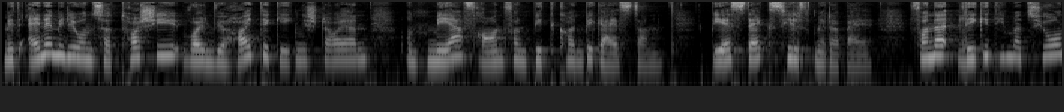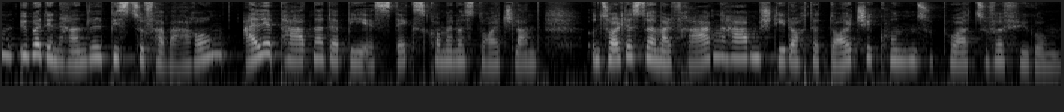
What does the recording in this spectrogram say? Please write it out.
Mit einer Million Satoshi wollen wir heute gegensteuern und mehr Frauen von Bitcoin begeistern. BSDEX hilft mir dabei. Von der Legitimation über den Handel bis zur Verwahrung, alle Partner der BSDEX kommen aus Deutschland. Und solltest du einmal Fragen haben, steht auch der deutsche Kundensupport zur Verfügung.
